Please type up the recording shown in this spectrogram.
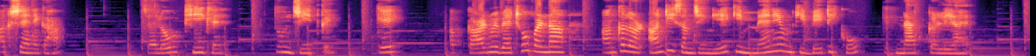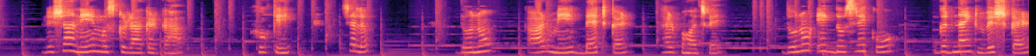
अक्षय ने कहा, चलो, ठीक है, तुम जीत गई, ओके? अब कार में बैठो, वरना अंकल और आंटी समझेंगे कि मैंने उनकी बेटी को किडनैप कर लिया है। निशा ने मुस्कुराकर कहा, ओके, चलो। दोनों कार में बैठकर घर पहुँच गए। दोनों एक दूसरे को गुड नाइट विश कर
